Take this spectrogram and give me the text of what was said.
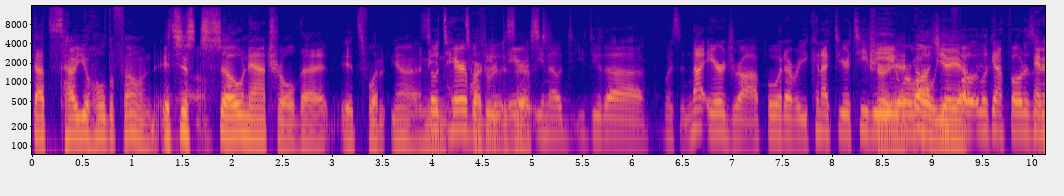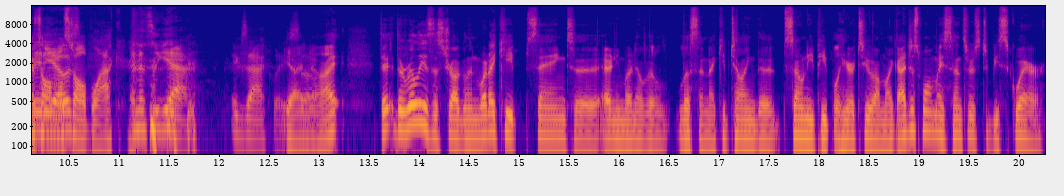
that's how you hold a phone. It's just so natural that it's what yeah. I mean, so it's terrible if to you, air, you know, you do the what is it? Not airdrop, but whatever. You connect to your TV. Sure, yeah. We're Oh, watching, yeah, yeah. pho- looking at photos and and it's videos, almost all black. and it's yeah, exactly. yeah, so. no, I there, there really is a struggle, and what I keep saying to anybody that'll listen, I keep telling the Sony people here too. I'm like, I just want my sensors to be square.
